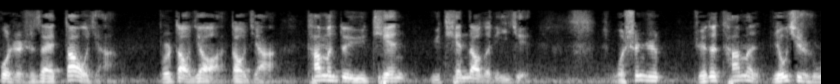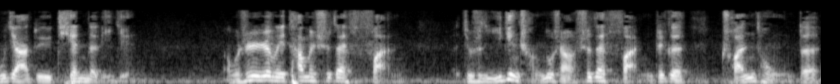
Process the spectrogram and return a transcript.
或者是在道家，不是道教啊，道家，他们对于天与天道的理解，我甚至觉得他们，尤其是儒家对于天的理解，我甚至认为他们是在反，就是一定程度上是在反这个传统的。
